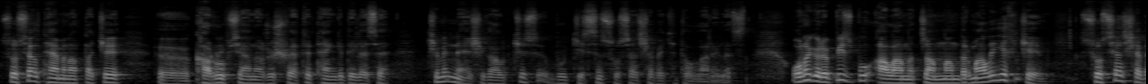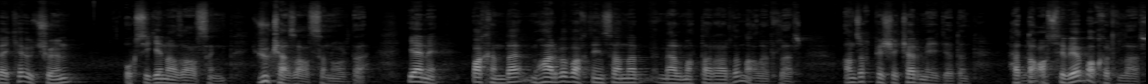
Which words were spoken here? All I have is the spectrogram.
sosial təminatdakı korrupsiyanı, rüşvəti tənqid eləsə, kimin nə işi qalıb ki, bu girsin sosial şəbəkədə onlar eləsin. Ona görə biz bu alanı canlandırmalıyıq ki, sosial şəbəkə üçün oksigen azalsın, yük azalsın orada. Yəni Baxın da müharibə vaxtı insanlar məlumatları hardan alırdılar? Ancaq peşəkar mediadan. Hətta ASV-yə baxırdılar.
